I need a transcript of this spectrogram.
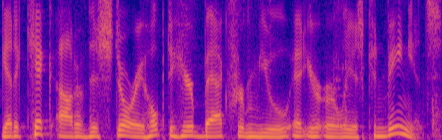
get a kick out of this story. Hope to hear back from you at your earliest convenience.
